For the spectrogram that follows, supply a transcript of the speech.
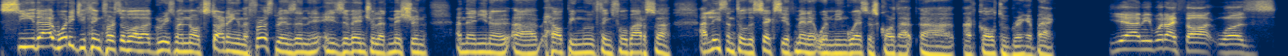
see that? What did you think first of all about Griezmann not starting in the first place and his eventual admission, and then you know uh, helping move things for Barca at least until the 60th minute when Mingueza scored that uh, that goal to bring it back. Yeah, I mean, what I thought was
